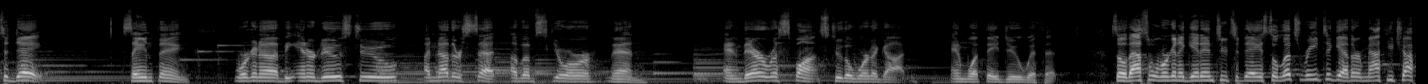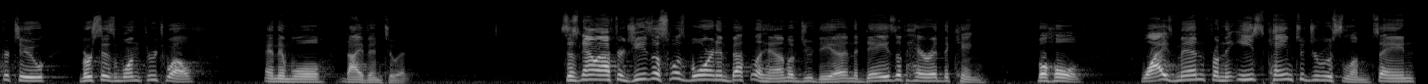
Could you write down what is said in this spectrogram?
today, same thing. We're going to be introduced to another set of obscure men and their response to the Word of God and what they do with it. So that's what we're going to get into today. So let's read together Matthew chapter 2, verses 1 through 12, and then we'll dive into it. It says, Now after Jesus was born in Bethlehem of Judea in the days of Herod the king, behold, wise men from the east came to Jerusalem, saying,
